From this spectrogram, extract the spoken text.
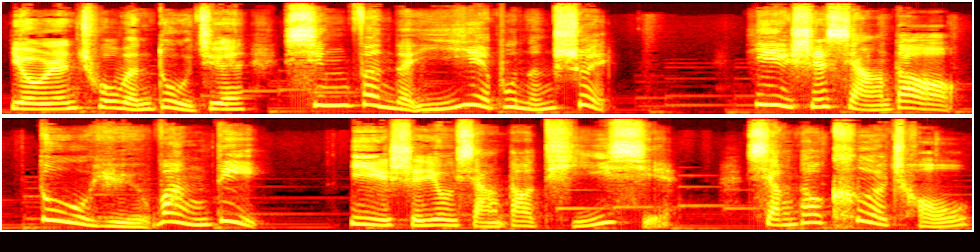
有人初闻杜鹃，兴奋的一夜不能睡，一时想到杜宇望帝，一时又想到题写，想到刻愁，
